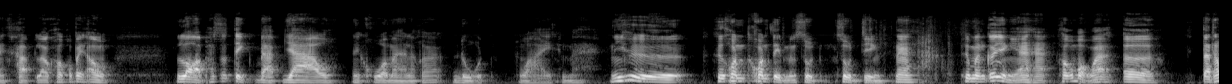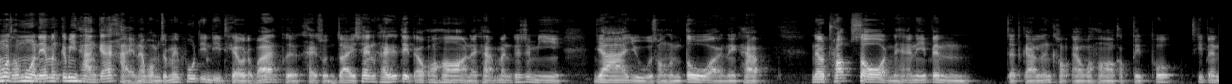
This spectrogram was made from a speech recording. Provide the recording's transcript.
นะครับ แล้วเขาก็ไปเอาหลอดพลาสติกแบบยาวในครัวมาแล้วก็ดูด ไวน์ขึ้นมา นี่คือคือคนคนติดมันสุดสุดจริงนะคือมันก็อย่างเงี้ยฮะเขาก็บอกว่า เออ แต่ทั้งหมดทั้งมวลนี้มันก็มีทางแก้ไขนะ ผมจะไม่พูด in detail แต่ว่าเผื่อใครสนใจ เช่นใครที่ติดแอลกอฮอล์นะครับ มันก็จะมียาอยู่สองสามตัวนะครับ naltrexone นะฮะอันนี้เป็นจัดการเรื่องของแอลกอฮอล์กับติดพวกที่เป็น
